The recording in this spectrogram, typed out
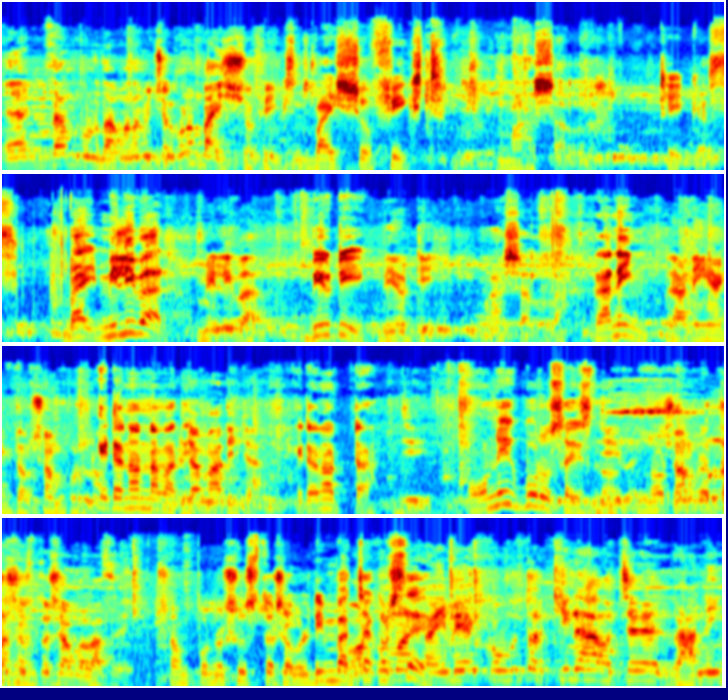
একদম কোনো দামাদামি চলবে না বাইশশো ফিক্সড বাইশশো ফিক্সড মাশাল্লাহ ঠিক আছে। ভাই mealy bar? Mealy bar. Beauty beauty মাশাল্লাহ। রানিং রানিং একদম সম্পূর্ণ। এটা না মাদি? এটা মাদিটা। এটা নটটা? জি। অনেক বড় সাইজ সম্পূর্ণ সুস্থ সবল আছে। সম্পূর্ণ সুস্থ সবল। ডিম বাচ্চা করছে? টাইমে কবুতর কিনা হচ্ছে রানিং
